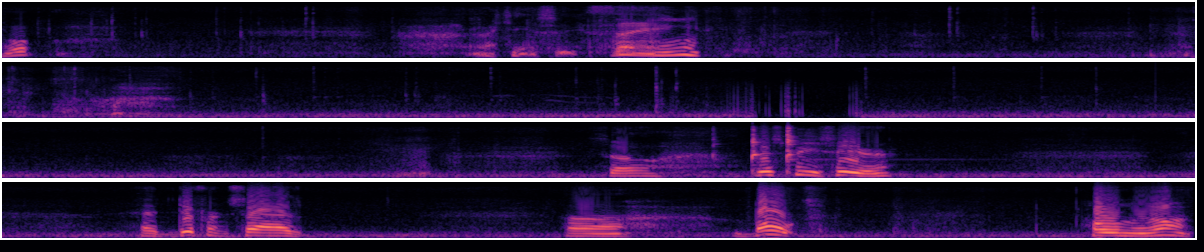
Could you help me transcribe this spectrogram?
Whoop. I can't see a thing. So this piece here had different size uh, bolts holding it on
